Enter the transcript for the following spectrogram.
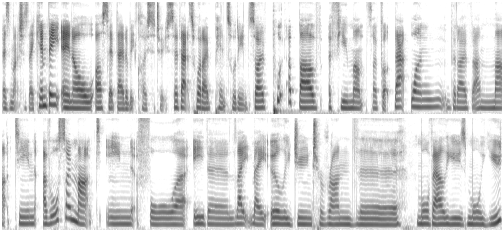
as much as they can be, and I'll I'll set that a bit closer to. So that's what I've penciled in. So I've put above a few months. I've got that one that I've um, marked in. I've also marked in for either late May, early June to run the More Values, More You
